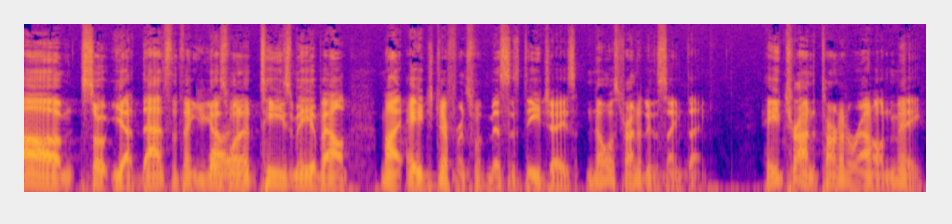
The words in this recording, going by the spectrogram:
Um. So yeah, that's the thing. You guys want to tease me about my age difference with Mrs. DJ's? Noah's trying to do the same thing. He trying to turn it around on me.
